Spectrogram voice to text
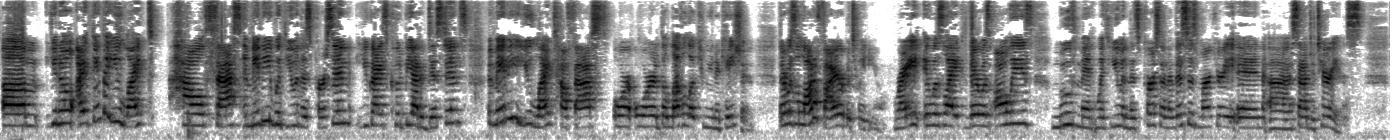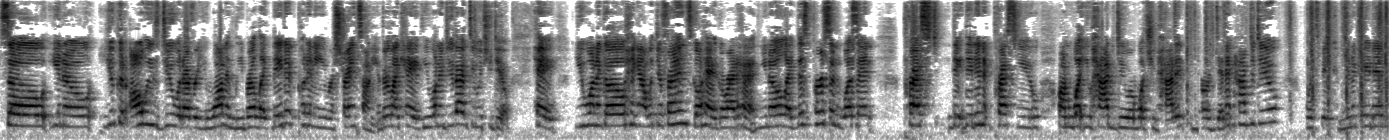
Um, you know, I think that you liked how fast, and maybe with you and this person, you guys could be at a distance, but maybe you liked how fast or or the level of communication. There was a lot of fire between you, right? It was like there was always movement with you and this person, and this is Mercury in uh, Sagittarius. So, you know, you could always do whatever you want in Libra. Like they didn't put any restraints on you. They're like, hey, if you want to do that, do what you do. Hey, you want to go hang out with your friends? Go ahead, go right ahead. You know, like this person wasn't pressed, they, they didn't press you on what you had to do or what you hadn't or didn't have to do. What's being communicated.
